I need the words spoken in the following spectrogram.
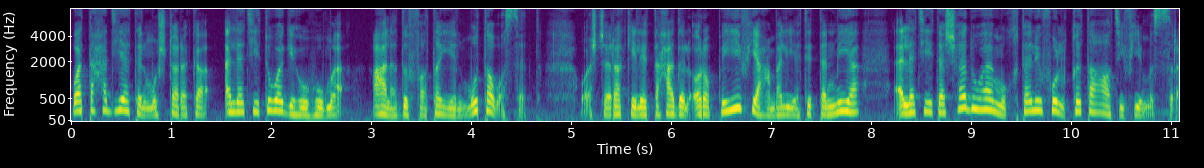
والتحديات المشتركة التي تواجههما على ضفتي المتوسط واشتراك الاتحاد الأوروبي في عملية التنمية التي تشهدها مختلف القطاعات في مصر.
